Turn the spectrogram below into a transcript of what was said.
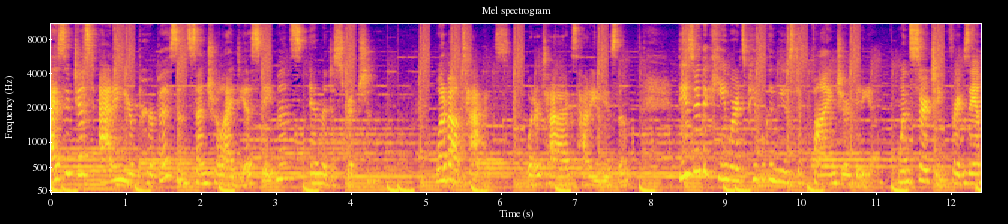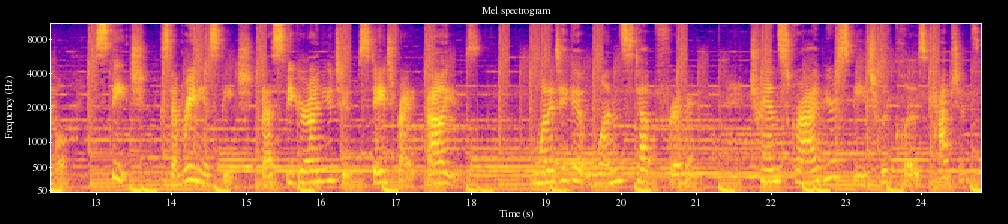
I suggest adding your purpose and central idea statements in the description. What about tags? What are tags? How do you use them? These are the keywords people can use to find your video. When searching, for example, speech, extemporaneous speech, best speaker on YouTube, stage fright, values. Want to take it one step further? Transcribe your speech with closed captions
